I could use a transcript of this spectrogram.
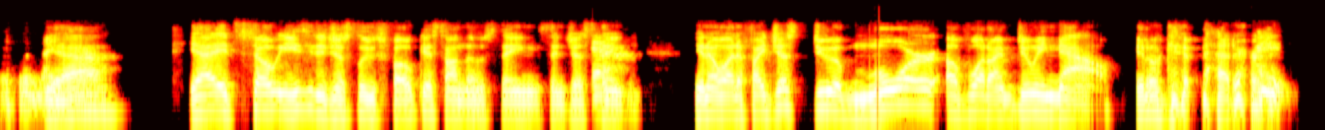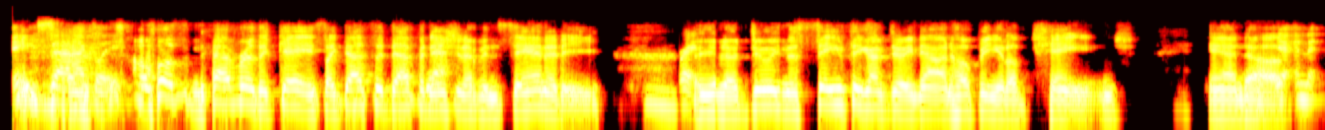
nightmare. Yeah. Yeah. It's so easy to just lose focus on those things and just yeah. think, you know what, if I just do more of what I'm doing now, it'll get better. Right. Exactly. it's almost never the case. Like that's the definition yeah. of insanity. Right. You know, doing the same thing I'm doing now and hoping it'll change. And uh, yeah, and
